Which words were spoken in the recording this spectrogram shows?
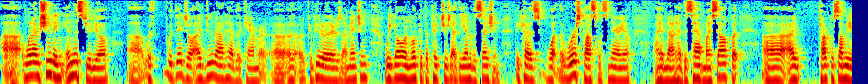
uh, when i'm shooting in the studio uh, with with digital i do not have the camera uh, a computer there as i mentioned. We go and look at the pictures at the end of the session because what the worst possible scenario i have not had this happen myself but uh, i talked with somebody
